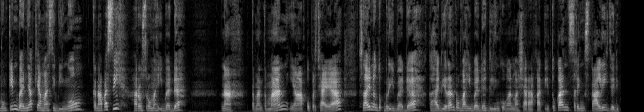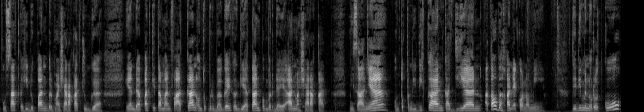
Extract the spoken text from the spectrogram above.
Mungkin banyak yang masih bingung, kenapa sih harus rumah ibadah? Nah, teman-teman yang aku percaya, selain untuk beribadah, kehadiran rumah ibadah di lingkungan masyarakat itu kan sering sekali jadi pusat kehidupan bermasyarakat juga, yang dapat kita manfaatkan untuk berbagai kegiatan pemberdayaan masyarakat, misalnya untuk pendidikan, kajian, atau bahkan ekonomi. Jadi menurutku,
